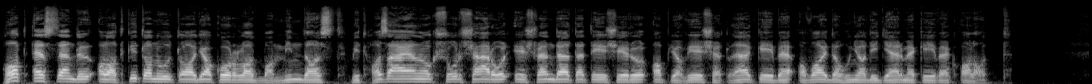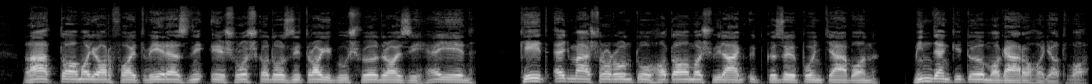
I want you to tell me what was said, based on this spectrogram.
Hat esztendő alatt kitanulta a gyakorlatban mindazt, mit hazájának sorsáról és rendeltetéséről apja vésett lelkébe a vajdahunyadi gyermekévek alatt. Látta a magyar fajt vérezni és roskadozni tragikus földrajzi helyén, két egymásra rontó hatalmas világ ütközőpontjában, mindenkitől magára hagyatva.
